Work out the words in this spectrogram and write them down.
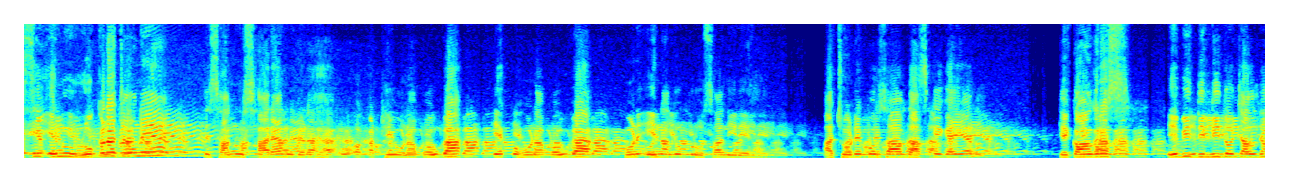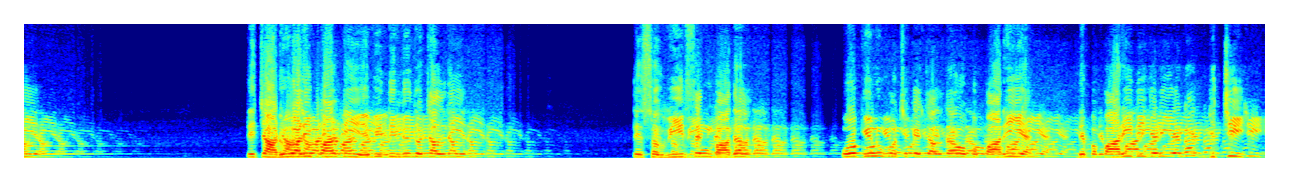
ਅਸੀਂ ਇਹਨੂੰ ਰੋਕਣਾ ਚਾਹੁੰਦੇ ਆ ਤੇ ਸਾਨੂੰ ਸਾਰਿਆਂ ਨੂੰ ਜਿਹੜਾ ਹੈ ਉਹ ਇਕੱਠੇ ਹੋਣਾ ਪਊਗਾ, ਇੱਕ ਹੋਣਾ ਪਊਗਾ। ਹੁਣ ਇਹਨਾਂ ਤੋਂ ਭਰੋਸਾ ਨਹੀਂ ਰਿਹਾ। ਆ ਛੋਟੇਪੁਰ ਸਾਹਿਬ ਦੱਸ ਕੇ ਗਏ ਆ ਨਾ ਕਿ ਕਾਂਗਰਸ ਇਹ ਵੀ ਦਿੱਲੀ ਤੋਂ ਚੱਲਦੀ ਹੈ ਤੇ ਝਾੜੂ ਵਾਲੀ ਪਾਰਟੀ ਇਹ ਵੀ ਦਿੱਲੀ ਤੋਂ ਚੱਲਦੀ ਹੈ ਤੇ ਸੁਖਵੀਰ ਸਿੰਘ ਬਾਦਲ, ਉਹ ਕਿਹਨੂੰ ਪੁੱਛ ਕੇ ਚੱਲਦਾ? ਉਹ ਵਪਾਰੀ ਹੈ ਤੇ ਵਪਾਰੀ ਦੀ ਜਿਹੜੀ ਹੈ ਨਾ ਗਿੱਚੀ,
